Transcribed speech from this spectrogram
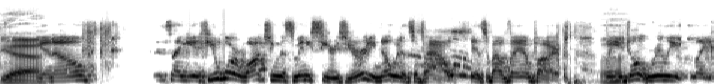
Yeah. you know? It's like if you were watching this miniseries, you already know what it's about. It's about vampires, but Uh-huh. you don't really like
